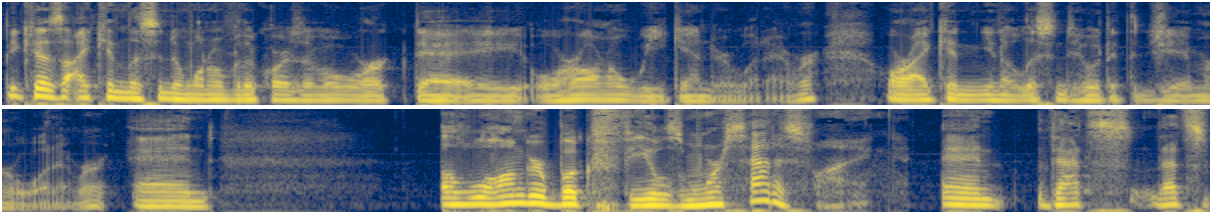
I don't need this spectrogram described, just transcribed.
because I can listen to one over the course of a work day or on a weekend or whatever, or I can, you know, listen to it at the gym or whatever. And a longer book feels more satisfying. And that's that's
